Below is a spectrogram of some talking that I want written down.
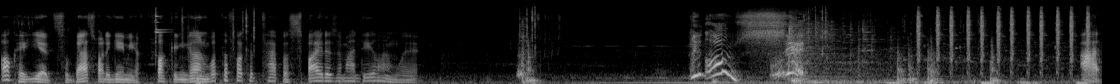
Okay, yeah, so that's why they gave me a fucking gun. What the fuck type of spiders am I dealing with? Oh, shit! Ah,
